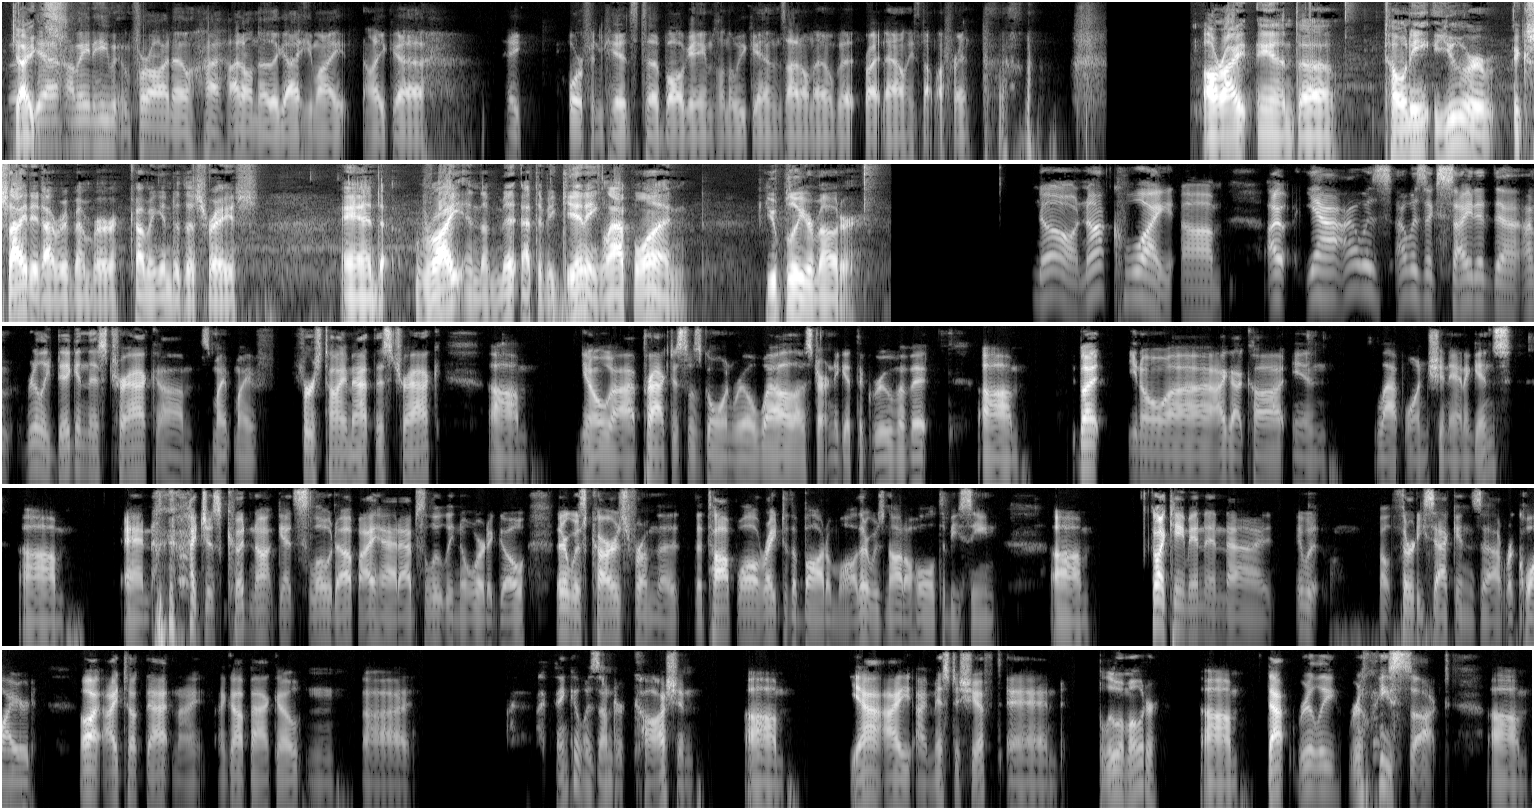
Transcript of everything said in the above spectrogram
But, Yikes. Yeah, I mean, he. For all I know, I, I don't know the guy. He might like uh, take orphan kids to ball games on the weekends. I don't know, but right now he's not my friend. All right, and uh, Tony, you were excited. I remember coming into this race, and right in the at the beginning, lap one, you blew your motor. No, not quite. Um, I yeah, I was I was excited. Uh, I'm really digging this track. Um, it's my my first time at this track. Um, you know, uh, practice was going real well. I was starting to get the groove of it. Um, but you know, uh, I got caught in lap one shenanigans. Um, and I just could not get slowed up. I had absolutely nowhere to go. There was cars from the, the top wall right to the bottom wall. There was not a hole to be seen. Um, so I came in and uh, it was about 30 seconds uh, required. Oh, I, I, took that and I, I got back out and uh, I think it was under caution. Um, yeah, I, I missed a shift and blew a motor. Um, that really, really sucked. Um,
